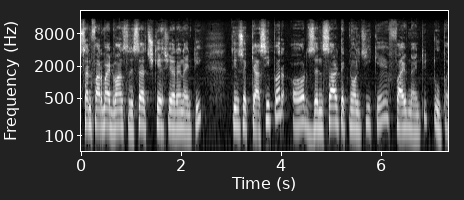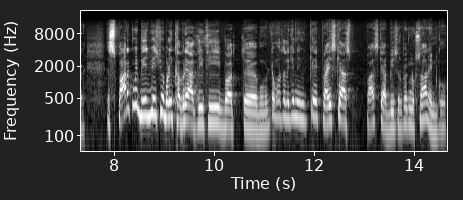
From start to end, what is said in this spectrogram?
सन फार्मा एडवांस रिसर्च के शेयर है नाइन्टी तीन सौ इक्यासी पर और जेंसार टेक्नोलॉजी के 592 पर। स्पार्क में बीच बीच में बड़ी खबरें आती थी, बहुत मोमेंटम होता लेकिन इनके प्राइस के आसपास क्या बीस रुपये का नुकसान है इनको?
